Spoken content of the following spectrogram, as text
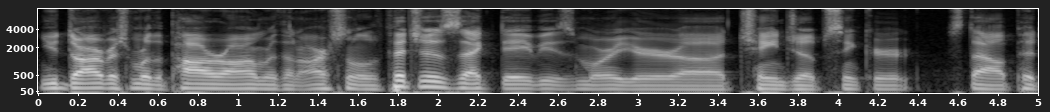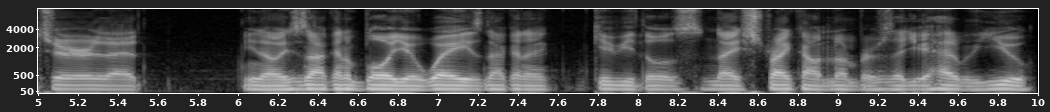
Yu Darvish more the power arm with an arsenal of pitches. Zach Davies is more your uh, changeup sinker style pitcher that, you know, he's not going to blow you away. He's not going to give you those nice strikeout numbers that you had with you.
